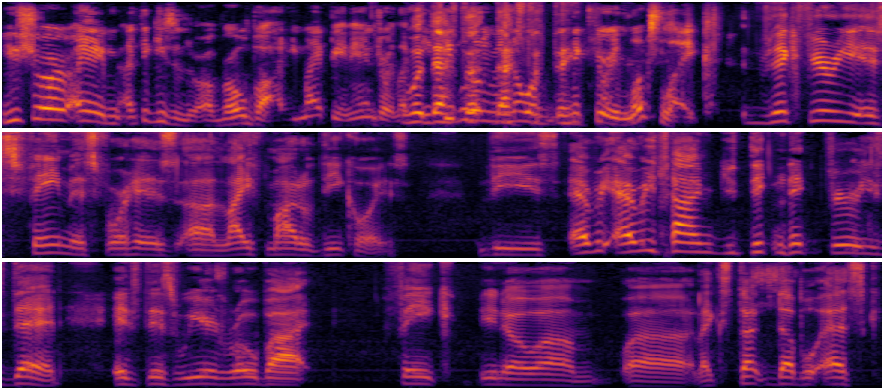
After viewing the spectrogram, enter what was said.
You sure? Hey, I think he's a, a robot. He might be an android. Like well, these people the, don't even know what thing. Nick Fury looks like. Nick Fury is famous for his uh, life model decoys. These every every time you think Nick Fury's dead, it's this weird robot, fake, you know, um, uh, like stunt double esque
